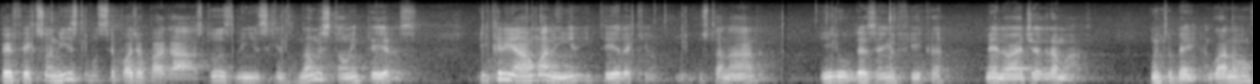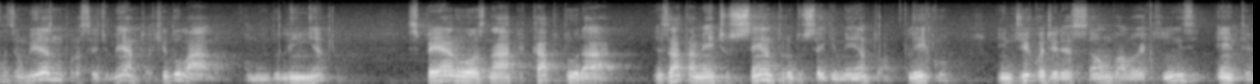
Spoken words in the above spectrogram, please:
perfeccionista, você pode apagar as duas linhas que não estão inteiras e criar uma linha inteira aqui. Ó. Não custa nada e o desenho fica melhor diagramado. Muito bem, agora nós vamos fazer o mesmo procedimento aqui do lado. Comando linha, espero o OSNAP capturar exatamente o centro do segmento, ó, clico, indico a direção, valor 15, Enter.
